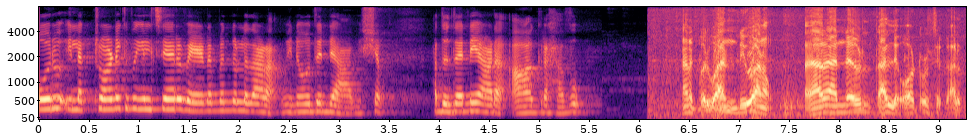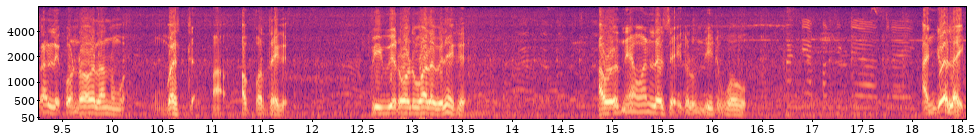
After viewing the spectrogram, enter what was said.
ഒരു ഇലക്ട്രോണിക് വീൽചെയർ വേണമെന്നുള്ളതാണ് വിനോദിന്റെ ആവശ്യം. അതുതന്നെയാണ് ആഗ്രഹവും. എനിക്കൊരു വണ്ടി വേണം. ഞാൻ എന്നെ ഒരു തള്ളി ഓട്ടോറിക്ഷക്കാർ തള്ളിക്കൊണ്ട് തള്ളിക്കൊണ്ടുപോകലെന്ന് ബസ് അപ്പുറത്തേക്ക് പി വി റോഡ് വളവിലേക്ക്. അവിടെ നിന്ന് ഞാൻ വല്ല സൈക്കിൾ ഉന്തിയിട്ട് പോകും അഞ്ചു കൊല്ലായി.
